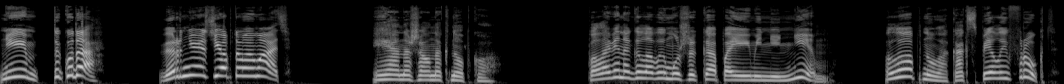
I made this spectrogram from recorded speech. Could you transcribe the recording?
Ним, ты куда? Вернись, ёб твою мать!» Я нажал на кнопку. Половина головы мужика по имени Ним лопнула, как спелый фрукт,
